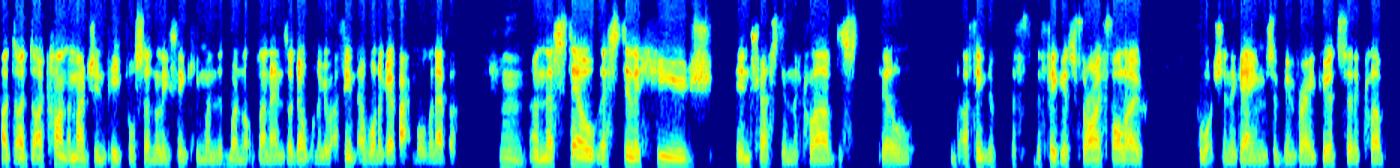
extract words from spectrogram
I, I, I, can't imagine people suddenly thinking when the, when lockdown ends I don't want to go. I think they want to go back more than ever. Mm. And there's still there's still a huge interest in the club. still, I think the, the, the figures for iFollow for watching the games have been very good. So the club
